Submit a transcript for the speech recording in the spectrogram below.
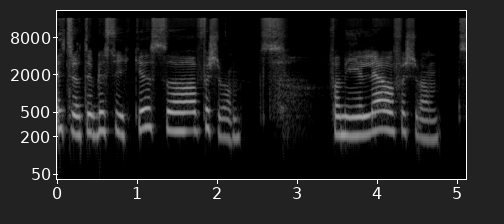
Etter at de ble syke, så forsvant familie, og forsvant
